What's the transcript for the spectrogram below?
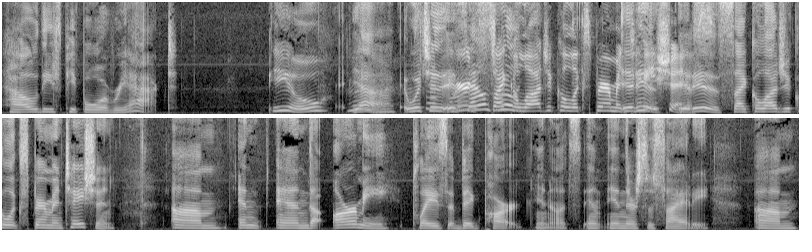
how these people will react. Ew. Yeah, which is it Weird sounds psychological it is. experimentation. It is psychological experimentation, um, and and the army plays a big part. You know, it's in, in their society, um,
